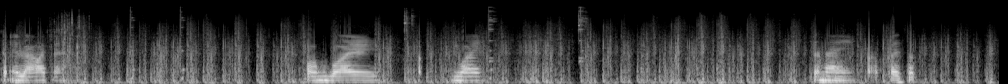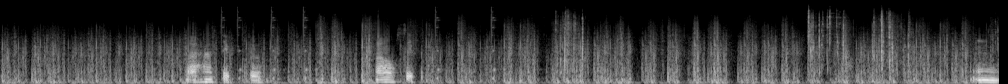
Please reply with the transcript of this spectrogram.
สไนด์ลาวอาจารย์ความไวความไว สไนปรับไปสักร้อยห้าสิบคือร้อยหกสิบอืม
